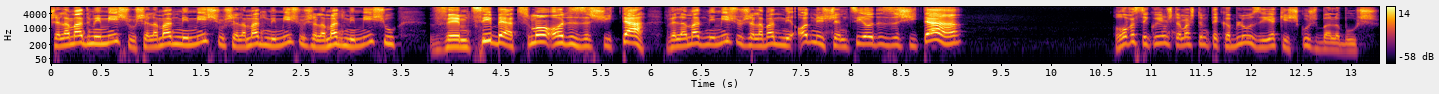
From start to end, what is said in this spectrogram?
שלמד ממישהו, שלמד ממישהו, שלמד ממישהו, שלמד ממישהו, והמציא בעצמו עוד איזו שיטה, ולמד ממישהו שלמד מעוד מישהו שהמציא עוד איזו שיטה, רוב הסיכויים שמה שאתם תקבלו זה יהיה קשקוש בלבוש.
